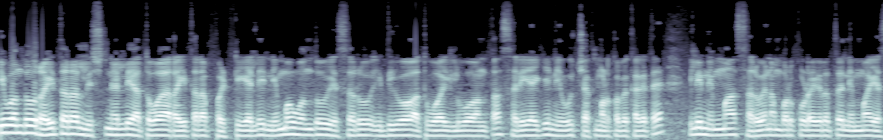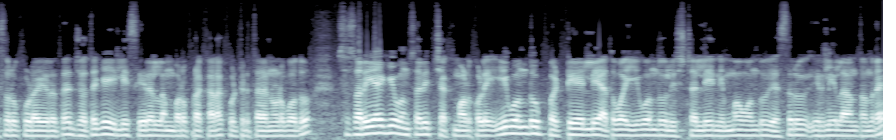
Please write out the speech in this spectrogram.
ಈ ಒಂದು ರೈತರ ಲಿಸ್ಟ್ನಲ್ಲಿ ಅಥವಾ ರೈತರ ಪಟ್ಟಿಯಲ್ಲಿ ನಿಮ್ಮ ಒಂದು ಹೆಸರು ಇದೆಯೋ ಅಥವಾ ಇಲ್ವೋ ಅಂತ ಸರಿಯಾಗಿ ನೀವು ಚೆಕ್ ಮಾಡ್ಕೋಬೇಕಾಗುತ್ತೆ. ಇಲ್ಲಿ ನಿಮ್ಮ ಸರ್ವೆ ನಂಬರ್ ಕೂಡ ಇರುತ್ತೆ, ನಿಮ್ಮ ಹೆಸರು ಕೂಡ ಇರುತ್ತೆ. ಜೊತೆಗೆ ಇಲ್ಲಿ ಸೀರಿಯಲ್ ನಂಬರ್ ಪ್ರಕಾರ ಕೊಟ್ಟಿರ್ತಾರೆ ನೋಡ್ಬೋದು. ಸೊ, ಸರಿಯಾಗಿ ಒಂದ್ಸರಿ ಚೆಕ್ ಮಾಡ್ಕೊಳ್ಳಿ. ಈ ಒಂದು ಪಟ್ಟಿಯಲ್ಲಿ ಅಥವಾ ಈ ಒಂದು ಲಿಸ್ಟಲ್ಲಿ ನಿಮ್ಮ ಒಂದು ಹೆಸರು ಇರಲಿಲ್ಲ ಅಂತಂದರೆ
